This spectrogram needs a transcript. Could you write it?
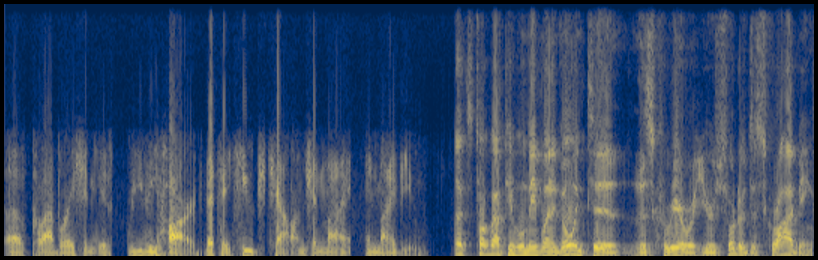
of collaboration is really hard. That's a huge challenge in my in my view. Let's talk about people who may want to go into this career, what you're sort of describing.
